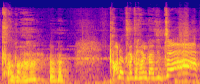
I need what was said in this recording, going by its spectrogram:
두고 봐. 어. 바로 찾아간다 진짜.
